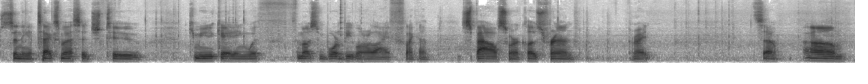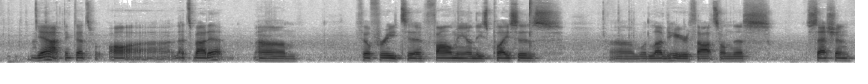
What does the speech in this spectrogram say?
sending a text message to communicating with the most important people in our life, like a spouse or a close friend, right? So, um, yeah, I think that's all. Uh, that's about it. Um, feel free to follow me on these places. Um, would love to hear your thoughts on this session.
